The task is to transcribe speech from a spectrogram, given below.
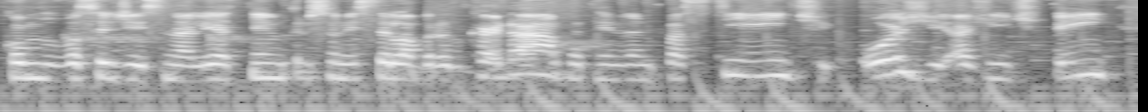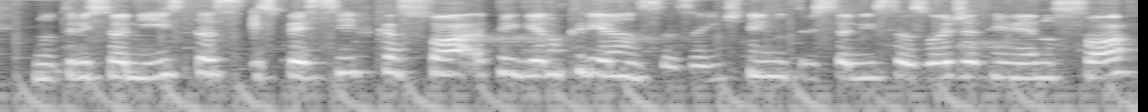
como você disse, na linha tem nutricionista elaborando cardápio, atendendo paciente. Hoje a gente tem nutricionistas específicas só atendendo crianças. A gente tem nutricionistas hoje atendendo só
